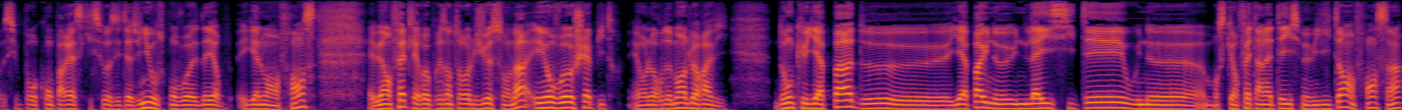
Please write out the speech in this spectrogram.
aussi pour comparer à ce qui se fait aux États-Unis ou ce qu'on voit d'ailleurs également en France. Eh bien en fait, les représentants religieux sont là et on voit au chapitre et on leur demande leur avis. Donc il n'y a pas de, il n'y a pas une, une laïcité ou une, bon, ce qui est en fait un athéisme militant en France, hein,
